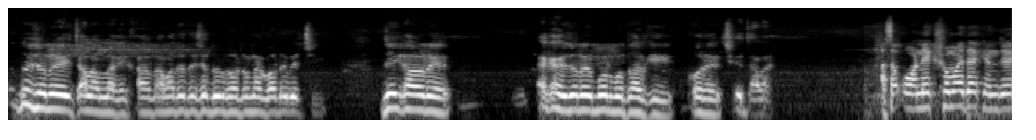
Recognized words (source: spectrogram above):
দুইজনেই চালান লাগে, কারণ আমাদের দেশে দুর্ঘটনা ঘটে বেশি। যেই কারণে এক একজনের মন মতো আর কি করে সে চালায়। আচ্ছা অনেক সময় দেখেন যে,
